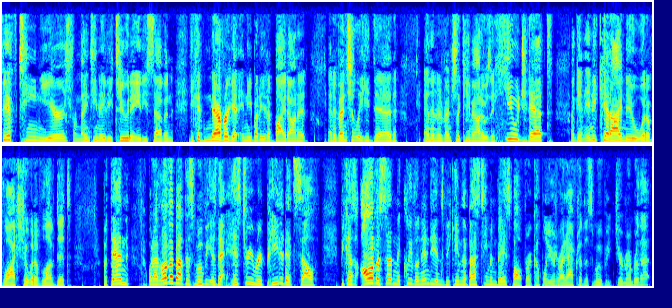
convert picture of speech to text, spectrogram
15 years, from 1982 to 87. He could never get anybody to bite on it, and eventually he did. And then eventually came out. It was a huge hit. Again, any kid I knew would have watched it, would have loved it. But then what I love about this movie is that history repeated itself because all of a sudden the Cleveland Indians became the best team in baseball for a couple years right after this movie. Do you remember that?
